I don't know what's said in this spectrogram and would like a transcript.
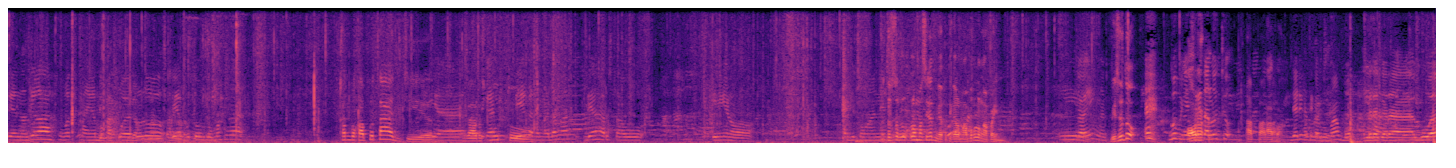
Ya nantilah buat nanya bokap gue dulu dia butuh rumah nggak? Kan bokap lu tajir iya nggak harus kan butuh. dia kadang-kadang kan dia harus tahu ini loh perhitungannya. Terus lu, lu masih ingat nggak ketika lu mabuk lu ngapain? Nggak inget Biasa tuh. Eh gue punya Orang- cerita lucu. Apa apa? Jadi ketika gue mabok gara-gara gue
